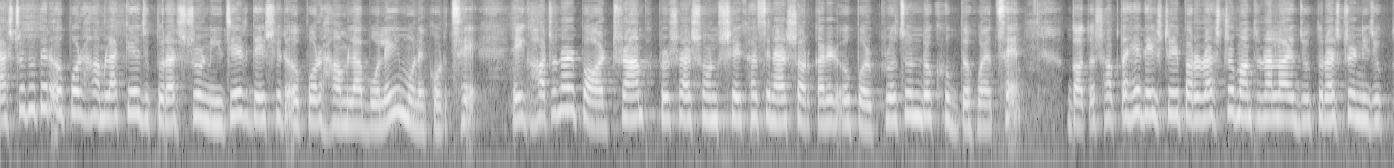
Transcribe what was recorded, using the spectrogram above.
রাষ্ট্রদূতের ওপর হামলাকে যুক্তরাষ্ট্র নিজের দেশের ওপর হামলা বলেই মনে করছে। এই ঘটনার পর ট্রাম্প প্রশাসন শেখ হাসিনার সরকারের ওপর প্রচণ্ড ক্ষুব্ধ হয়েছে। গত সপ্তাহে দেশটির পররাষ্ট্র মন্ত্রণালয় যুক্তরাষ্ট্রে নিযুক্ত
